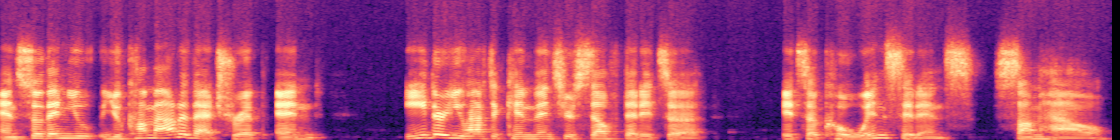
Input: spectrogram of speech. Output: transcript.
And so then you you come out of that trip and either you have to convince yourself that it's a it's a coincidence somehow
